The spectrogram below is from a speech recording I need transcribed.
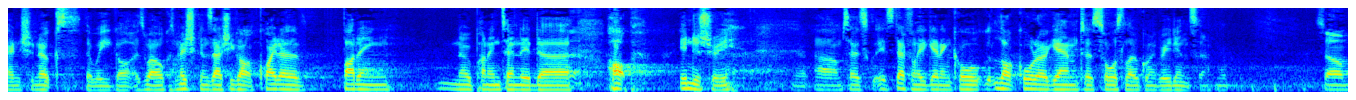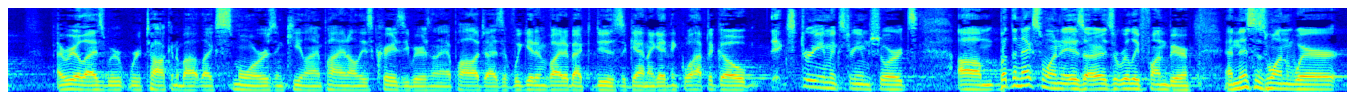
and Chinooks that we got as well, because Michigan's actually got quite a budding, no pun intended, uh, hop industry. Um, so it's, it's definitely getting cool, a lot cooler again to source local ingredients. So. So I realize we're, we're talking about like s'mores and key lime pie and all these crazy beers, and I apologize if we get invited back to do this again. I think we'll have to go extreme, extreme shorts. Um, but the next one is, is a really fun beer, and this is one where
